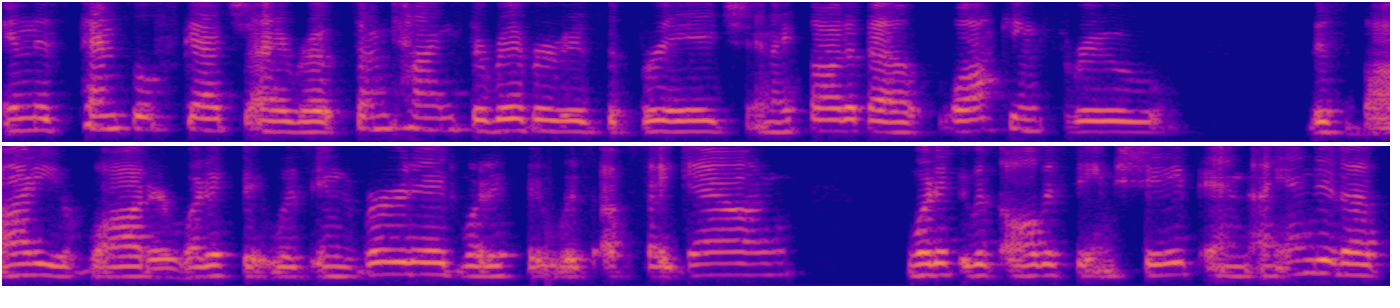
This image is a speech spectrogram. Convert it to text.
In this pencil sketch, I wrote, sometimes the river is the bridge. And I thought about walking through this body of water. What if it was inverted? What if it was upside down? What if it was all the same shape? And I ended up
